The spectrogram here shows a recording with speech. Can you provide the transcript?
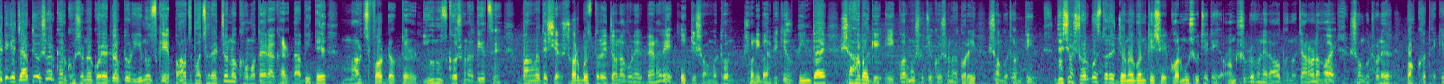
এদিকে জাতীয় সরকার ঘোষণা করে ডক্টর ইউনুসকে পাঁচ বছরের জন্য ক্ষমতায় রাখার দাবিতে মার্চ ফর ডক্টর ইউনুস ঘোষণা দিয়েছে। বাংলাদেশের সর্বস্তরের জনগণের ব্যানারে একটি সংগঠন শনিবার বিকেল তিনটায় শাহবাগে এই কর্মসূচি ঘোষণা করে সংগঠনটি। দেশের সর্বস্তরের জনগণকে সেই কর্মসূচিতে অংশগ্রহণের আহ্বানও জানানো হয় সংগঠনের পক্ষ থেকে।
